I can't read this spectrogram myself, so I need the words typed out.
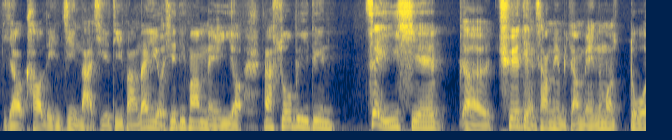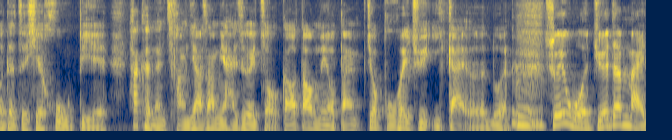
比较靠临近哪些地方，但有些地方没有，那说不一定。这一些呃缺点上面比较没那么多的这些户别，它可能房价上面还是会走高，倒没有办就不会去一概而论。嗯，所以我觉得买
